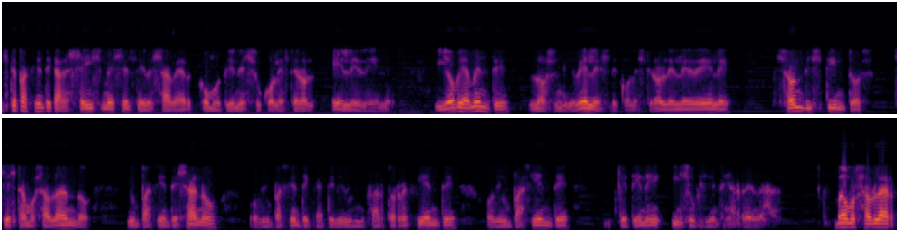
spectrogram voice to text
este paciente cada 6 meses debe saber cómo tiene su colesterol LDL. Y obviamente los niveles de colesterol LDL son distintos si estamos hablando de un paciente sano o de un paciente que ha tenido un infarto reciente o de un paciente que tiene insuficiencia renal. Vamos a hablar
